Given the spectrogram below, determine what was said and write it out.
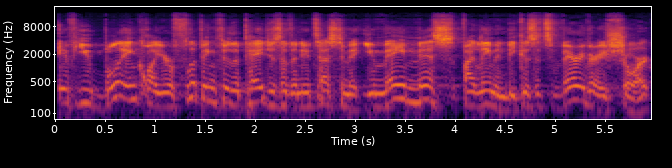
If you blink while you're flipping through the pages of the New Testament, you may miss Philemon because it's very, very short.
